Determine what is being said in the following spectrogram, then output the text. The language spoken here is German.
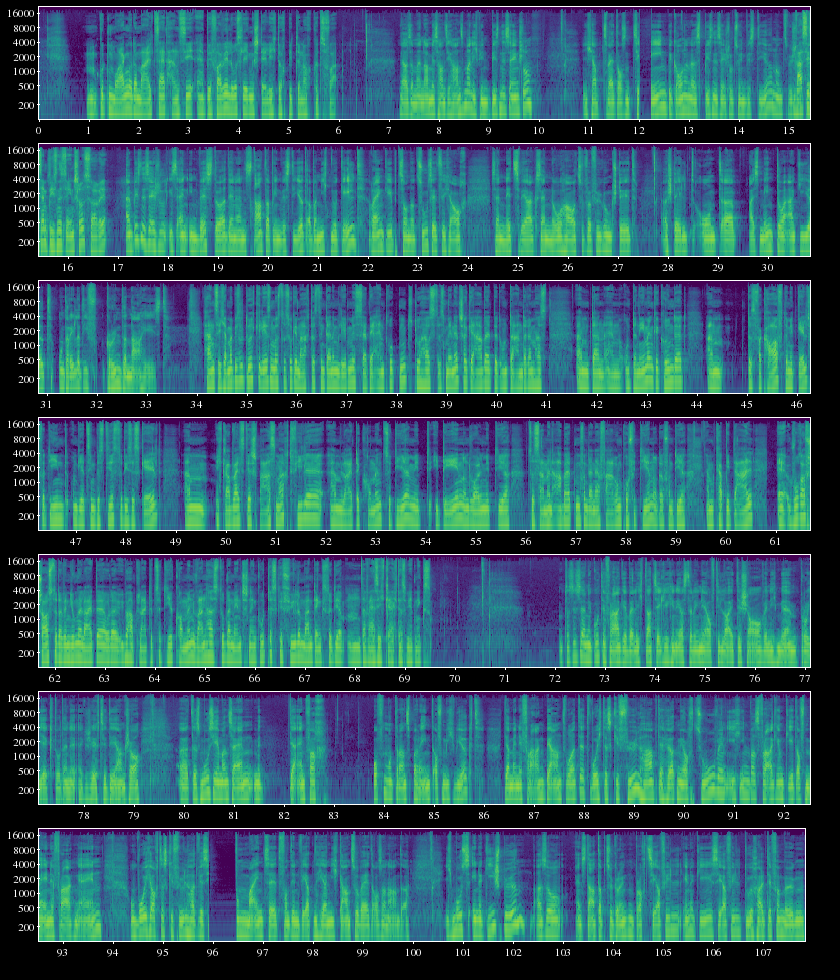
Guten Morgen oder Mahlzeit, Hansi. Äh, bevor wir loslegen, stelle ich doch bitte noch kurz vor. Ja, also mein Name ist Hansi Hansmann, ich bin Business Angel. Ich habe 2010 begonnen als Business Angel zu investieren und zwischen Was ist ein Business Angel? Sorry. Ein Business Angel ist ein Investor, der in ein Startup investiert, aber nicht nur Geld reingibt, sondern zusätzlich auch sein Netzwerk, sein Know-how zur Verfügung steht, stellt und äh, als Mentor agiert und relativ gründernahe ist. Hans, ich habe ein bisschen durchgelesen, was du so gemacht hast in deinem Leben, ist sehr beeindruckend. Du hast als Manager gearbeitet, unter anderem hast ähm, dann ein Unternehmen gegründet, ähm, das verkauft, damit Geld verdient und jetzt investierst du dieses Geld. Ähm, ich glaube, weil es dir Spaß macht. Viele ähm, Leute kommen zu dir mit Ideen und wollen mit dir zusammenarbeiten, von deiner Erfahrung profitieren oder von dir am Kapital. Äh, worauf schaust du da, wenn junge Leute oder überhaupt Leute zu dir kommen? Wann hast du bei Menschen ein gutes Gefühl und wann denkst du dir, hm, da weiß ich gleich, das wird nichts? Das ist eine gute Frage, weil ich tatsächlich in erster Linie auf die Leute schaue, wenn ich mir ein Projekt oder eine Geschäftsidee anschaue. Äh, das muss jemand sein, mit der einfach offen und transparent auf mich wirkt, der meine Fragen beantwortet, wo ich das Gefühl habe, der hört mir auch zu, wenn ich ihn was frage und geht auf meine Fragen ein und wo ich auch das Gefühl habe, wir sind vom Mindset, von den Werten her nicht ganz so weit auseinander. Ich muss Energie spüren, also ein Startup zu gründen braucht sehr viel Energie, sehr viel Durchhaltevermögen.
